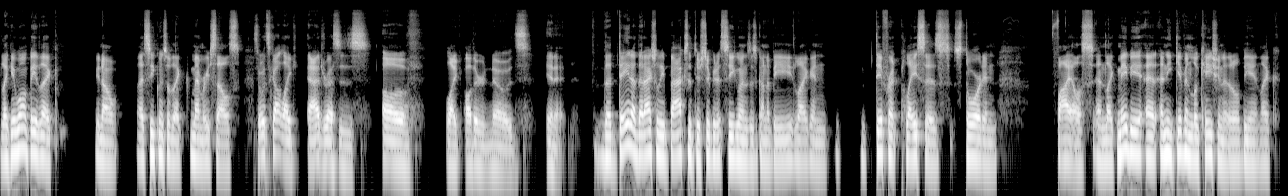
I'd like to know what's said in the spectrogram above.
like it won't be like you know a sequence of like memory cells. So it's got like addresses of like other nodes in it. The data that actually backs the distributed sequence is going to be like in different places stored in files and like maybe at any given location it'll be in like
